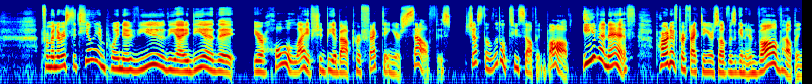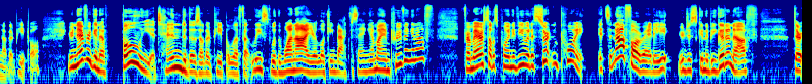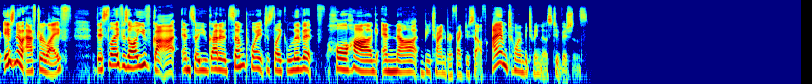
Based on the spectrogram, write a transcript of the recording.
From an Aristotelian point of view, the idea that your whole life should be about perfecting yourself is just a little too self involved. Even if part of perfecting yourself is going to involve helping other people, you're never going to fully attend to those other people if, at least with one eye, you're looking back to saying, Am I improving enough? From Aristotle's point of view, at a certain point, it's enough already. You're just going to be good enough there is no afterlife. This life is all you've got. And so you got to, at some point, just like live it whole hog and not be trying to perfect yourself. I am torn between those two visions.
